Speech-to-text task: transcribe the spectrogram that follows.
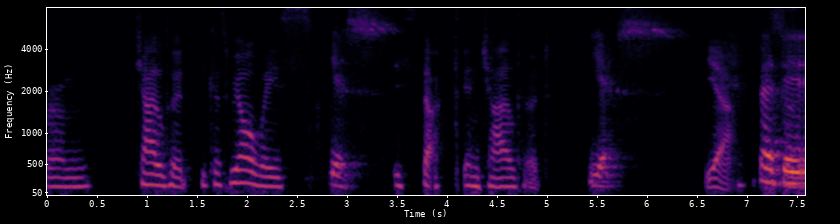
from childhood because we always yes stuck in childhood. Yes. Yeah. But so. they,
